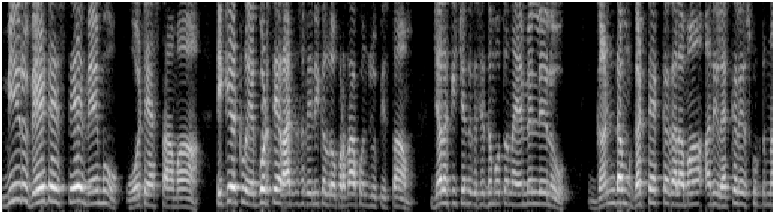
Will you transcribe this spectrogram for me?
మీరు వేటేస్తే మేము ఓటేస్తామా? టికెట్లు ఎగ్గొడితే రాజ్యసభ ఎన్నికల్లో ప్రతాపం చూపిస్తాం. జలకిచ్చేందుకు సిద్ధమవుతున్న ఎమ్మెల్యేలు గండం గట్టెక్కగలమా అని లెక్కలేసుకుంటున్న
